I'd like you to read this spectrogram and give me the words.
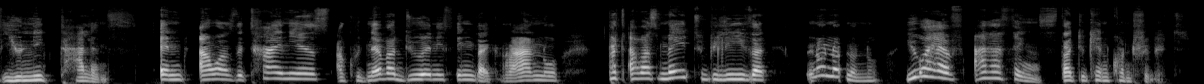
unique talents. And I was the tiniest. I could never do anything like run or, but I was made to believe that no, no, no, no. You have other things that you can contribute.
